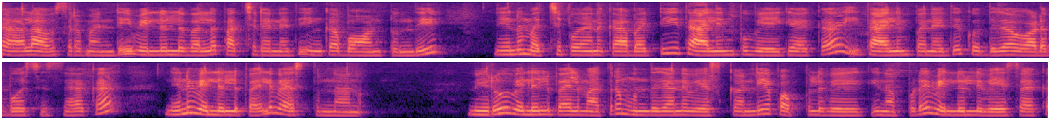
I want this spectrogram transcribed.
చాలా అవసరమండి. వెల్లుల్లి వల్ల పచ్చడి అనేది ఇంకా బాగుంటుంది. నేను మర్చిపోయాను కాబట్టి తాలింపు వేగాక ఈ తాలింపు అనేది కొద్దిగా వడబోసేసాక నేను వెల్లుల్లిపాయలు వేస్తున్నాను. మీరు వెల్లుల్లిపాయలు మాత్రం ముందుగానే వేసుకోండి. పప్పులు వేగినప్పుడే వెల్లుల్లి వేసాక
